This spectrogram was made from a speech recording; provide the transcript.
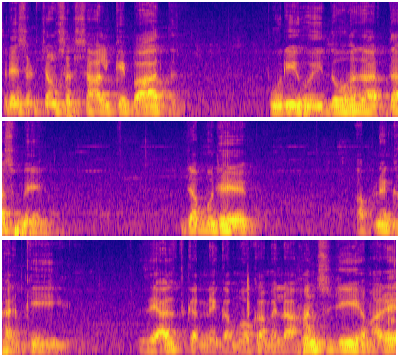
तिरसठ, चौंसठ साल के बाद पूरी हुई 2010 में, जब मुझे अपने घर की ज़्यादत करने का मौका मिला। हंस जी हमारे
